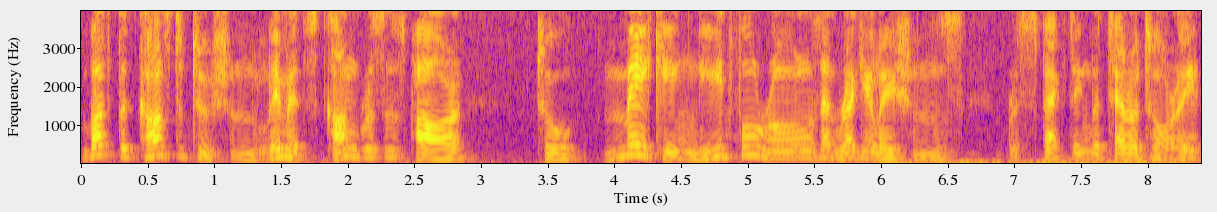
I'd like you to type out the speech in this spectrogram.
But the Constitution limits Congress's power to making needful rules and regulations respecting the territory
